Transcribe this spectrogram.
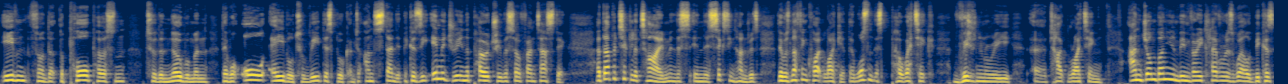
Even from the, the poor person to the nobleman, they were all able to read this book and to understand it because the imagery and the poetry was so fantastic. At that particular time, in this in the 1600s, there was nothing quite like it. There wasn't this poetic, visionary uh, type writing. And John Bunyan being very clever as well because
